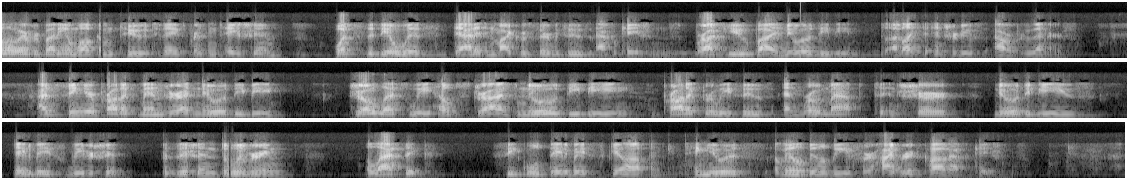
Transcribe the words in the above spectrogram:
Hello, everybody, and welcome to today's presentation. What's the deal with data and microservices applications? Brought to you by NuoDB. I'd like to introduce our presenters. As Senior Product Manager at NuoDB, Joe Leslie helps drive NuoDB product releases and roadmap to ensure NuoDB's database leadership position, delivering elastic SQL database scale-out and continuous availability for hybrid cloud applications.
